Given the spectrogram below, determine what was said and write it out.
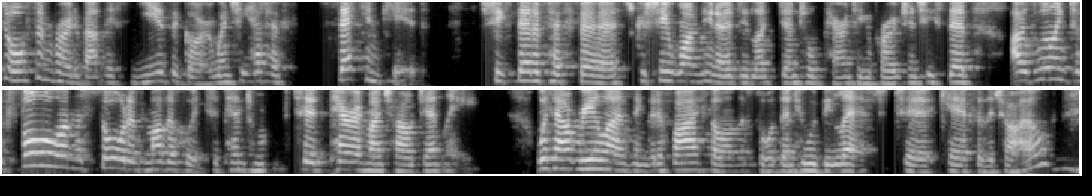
dawson wrote about this years ago when she had her second kid. She said of her first because she won you know did like gentle parenting approach and she said i was willing to fall on the sword of motherhood to, pen, to parent my child gently without realizing that if I fell on the sword, then who would be left to care for the child? Mm-hmm.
